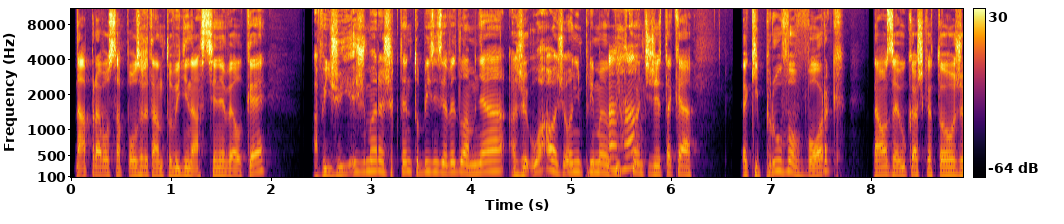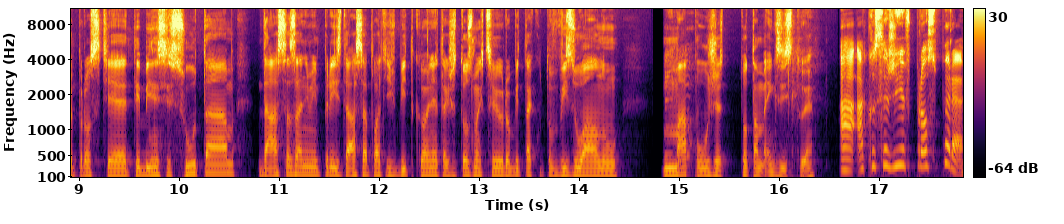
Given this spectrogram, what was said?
napravo sa pozrie, tam to vidí na stene veľké a vidí, že ježišmarja, že tento biznis je vedľa mňa a že wow, že oni príjmajú Aha. Bitcoin, čiže taká, taký proof of work, naozaj ukážka toho, že proste tie biznisy sú tam, dá sa za nimi prísť, dá sa platiť v Bitcoine, takže to sme chceli urobiť takúto vizuálnu mapu, že to tam existuje. A ako sa žije v Prospere?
